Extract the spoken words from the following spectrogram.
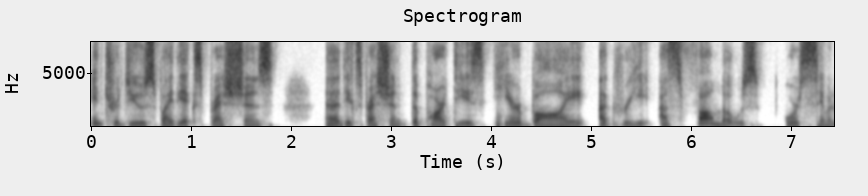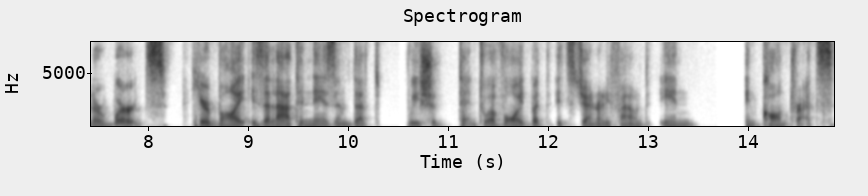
introduced by the expressions, uh, the expression the parties hereby agree as follows, or similar words. Hereby is a Latinism that we should tend to avoid, but it's generally found in in contracts.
